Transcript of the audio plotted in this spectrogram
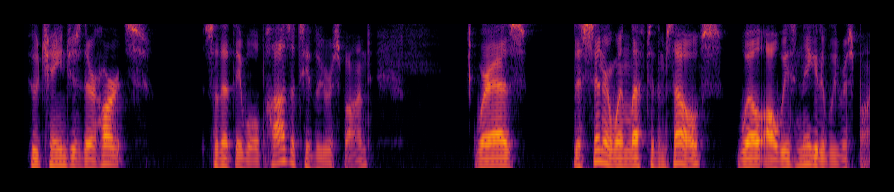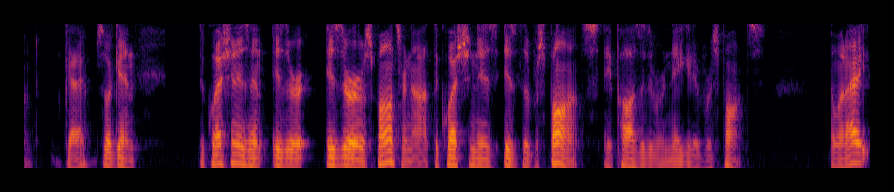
who changes their hearts so that they will positively respond, Whereas the sinner, when left to themselves, will always negatively respond. Okay. So again, the question isn't is there is there a response or not? The question is is the response a positive or negative response? And what I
